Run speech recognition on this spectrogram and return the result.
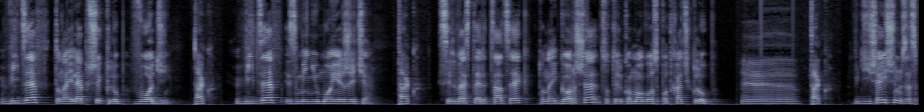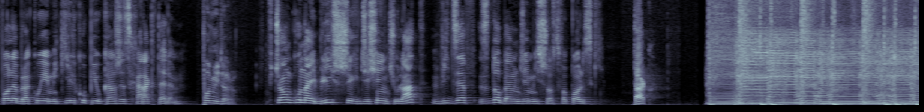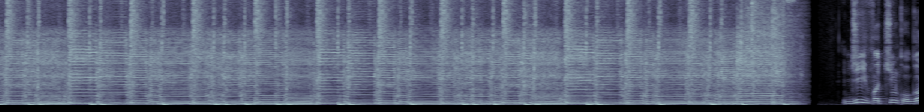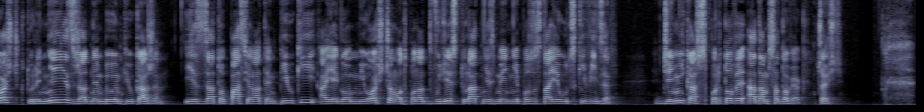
Widzew to najlepszy klub w Łodzi. Tak, Widzew zmienił moje życie. tak. Sylwester Cacek to najgorsze, co tylko mogło spotkać klub. Yy, tak. W dzisiejszym zespole brakuje mi kilku piłkarzy z charakterem. Pomidor. W ciągu najbliższych 10 lat Widzew zdobędzie Mistrzostwo Polski. Tak. Dziś w odcinku gość, który nie jest żadnym byłym piłkarzem. Jest za to pasjonatem piłki, a jego miłością od ponad 20 lat niezmiennie pozostaje łódzki Widzew. Dziennikarz sportowy Adam Sadowiak. Cześć.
